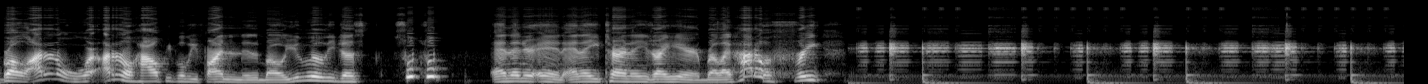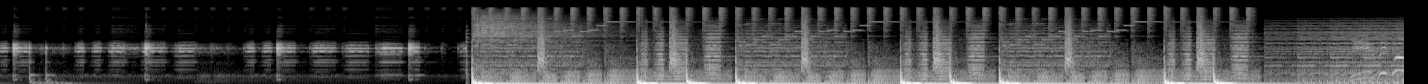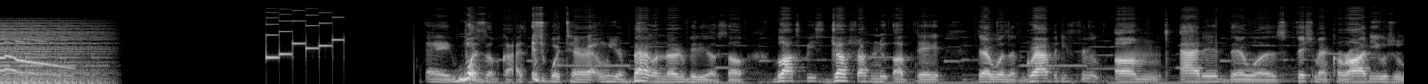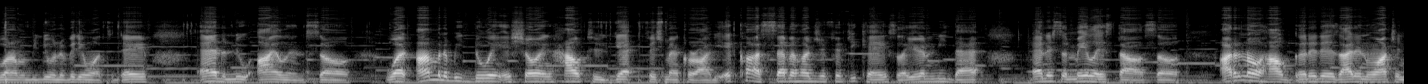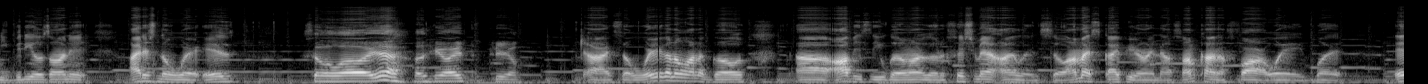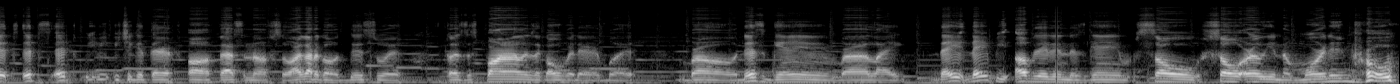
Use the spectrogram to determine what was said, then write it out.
bro, I don't know where, I don't know how people be finding this, bro. You literally just swoop swoop, and then you're in, and then you turn and he's right here, bro. Like, how the freak? Hey, what's up guys? It's your boy Terra and we are back on another video. So, Blox just dropped a new update. There was a gravity fruit um added. There was Fishman Karate, which is what I'm to be doing a video on today. And a new island. So, what I'm to be doing is showing how to get Fishman Karate. It costs 750k, so you're to need that. And it's a melee style, so I don't know how good it is. I didn't watch any videos on it. I just know where it is. So, uh, yeah, let's get right to the video. Alright, so we're gonna wanna go, uh, obviously you're gonna wanna go to Fishman Island, so I'm at Skypia here right now, so I'm kinda far away, but it, it's, it, we, we should get there, uh, fast enough, so I gotta go this way, cause the spawn island's like over there, but, bro, this game, bro, like, they, they be updating this game so, so early in the morning, bro,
